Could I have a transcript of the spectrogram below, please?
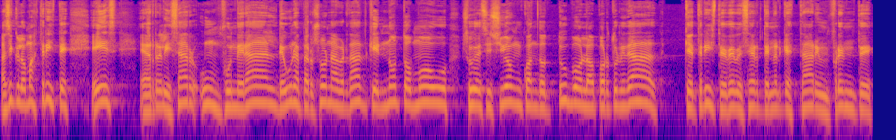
Así que lo más triste es eh, realizar un funeral de una persona, ¿verdad?, que no tomó su decisión cuando tuvo la oportunidad. Qué triste debe ser tener que estar enfrente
